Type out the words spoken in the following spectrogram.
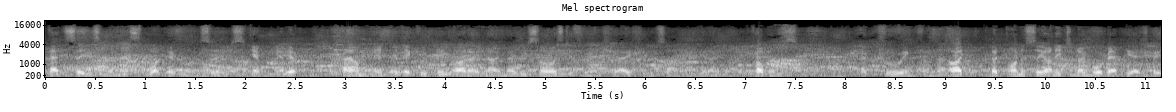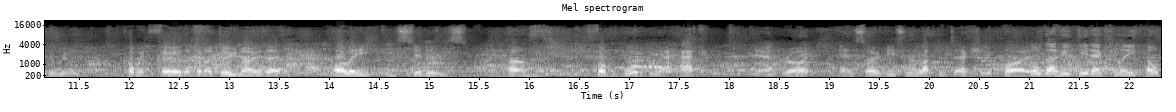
that season, and that's what everyone sees. Yep, yep. Yep. Um, and, and there could be, I don't know, maybe size differentiations and you know problems accruing from that. I, but honestly, I need to know more about PHP to really comment further. But I do know that Ollie considers um, Fog of War to be a hack, Yeah. right? And so he's reluctant to actually apply it. Although he did actually help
